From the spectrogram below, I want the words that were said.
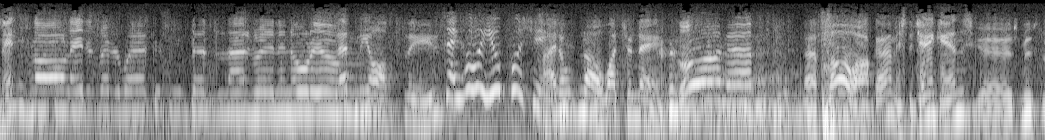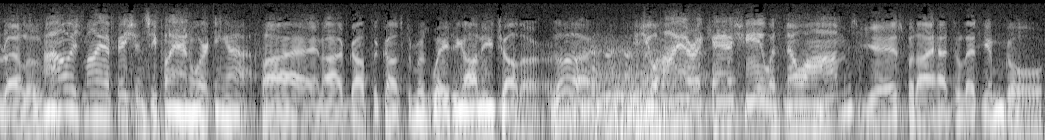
Second floor, latest better workers, you just nice red and. Let me off, please. Say, who are you pushing? I don't know. What's your name? Going up. Uh, floor walker, Mr. Jenkins. Yes, Mr. Allen. How is my efficiency plan working out? Fine. I've got the customers waiting on each other. Good. Did you hire a cashier with no arms? Yes, but I had to let him go.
